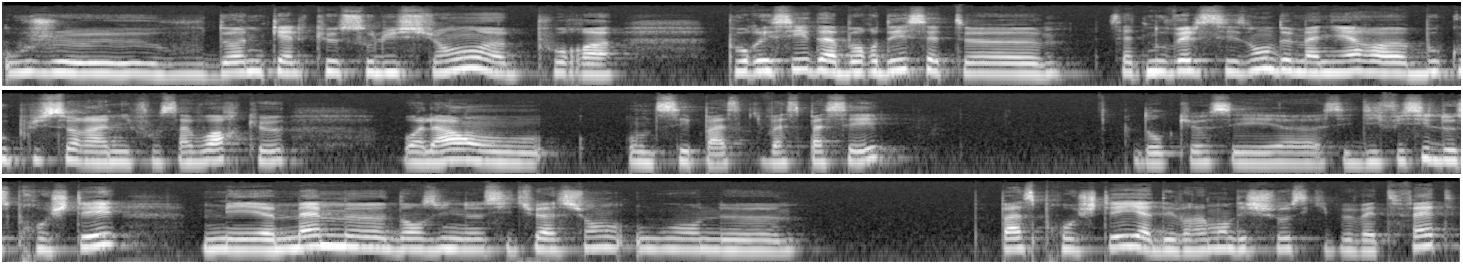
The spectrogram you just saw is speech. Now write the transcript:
où je vous donne quelques solutions pour pour essayer d'aborder cette, euh, cette nouvelle saison de manière euh, beaucoup plus sereine. Il faut savoir que voilà, on, on ne sait pas ce qui va se passer. Donc euh, c'est difficile de se projeter, mais même dans une situation où on ne peut pas se projeter, il y a des, vraiment des choses qui peuvent être faites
